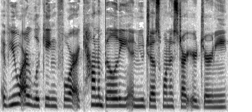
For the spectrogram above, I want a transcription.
If you are looking for accountability and you just want to start your journey,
